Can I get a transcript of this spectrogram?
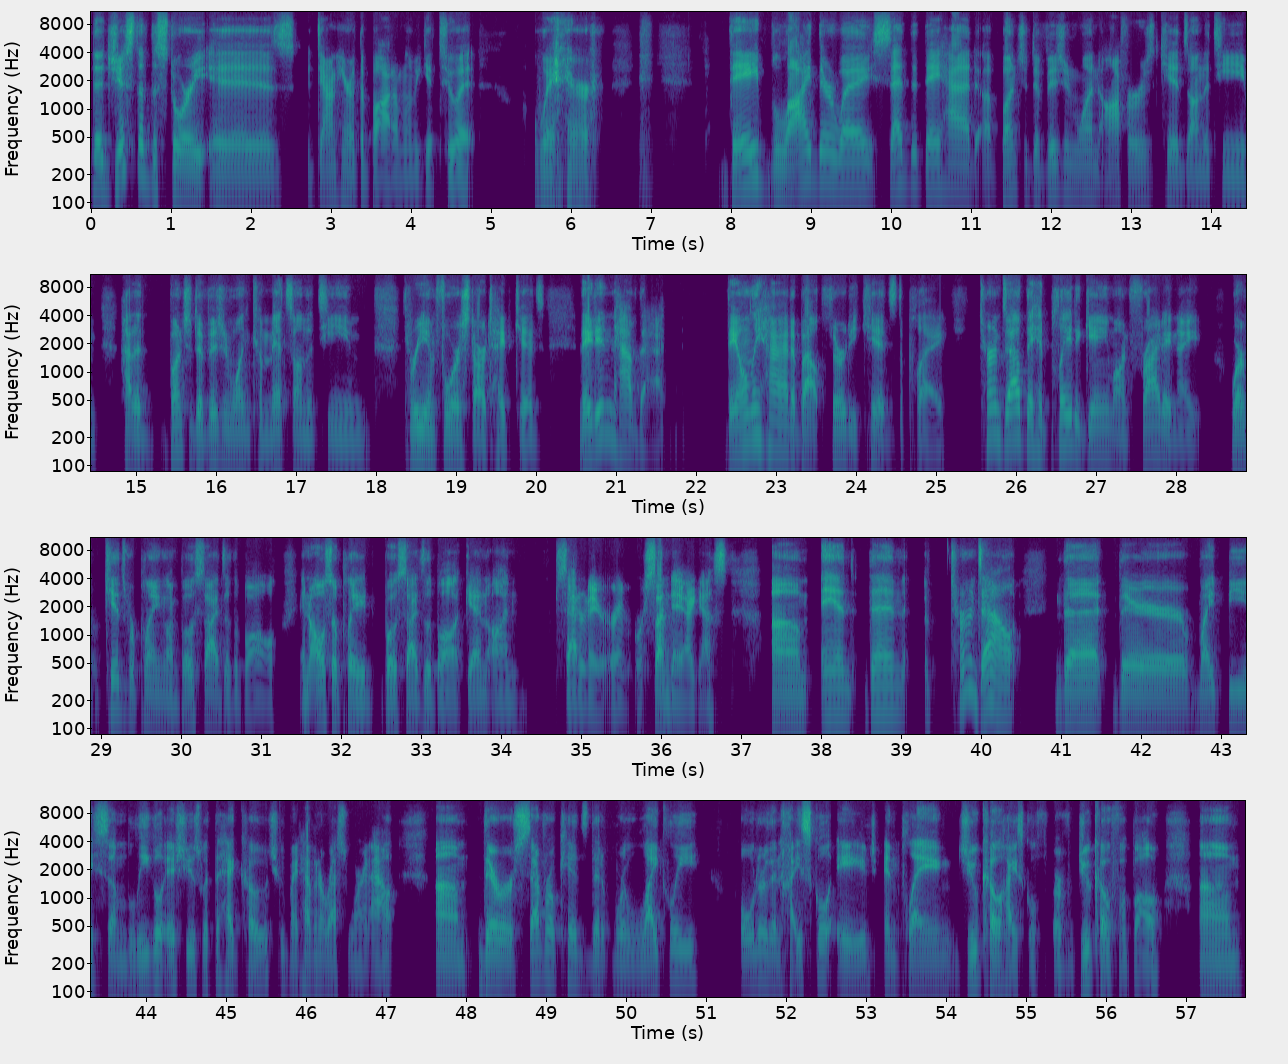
The gist of the story is down here at the bottom. Let me get to it. Where they lied their way said that they had a bunch of division one offers kids on the team had a bunch of division one commits on the team three and four star type kids they didn't have that they only had about 30 kids to play turns out they had played a game on friday night where kids were playing on both sides of the ball and also played both sides of the ball again on saturday or, or sunday i guess um, and then it turns out that there might be some legal issues with the head coach who might have an arrest warrant out. Um, there were several kids that were likely older than high school age and playing JUCO high school or JUCO football. Um,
